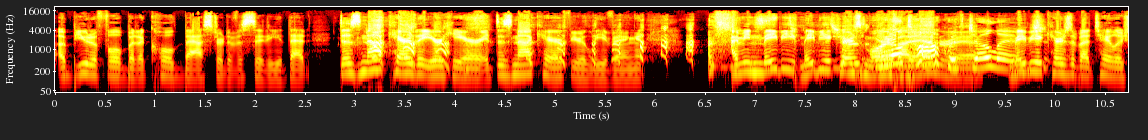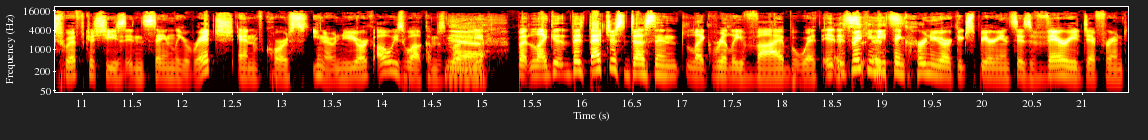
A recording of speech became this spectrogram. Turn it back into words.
a beautiful but a cold bastard of a city that does not care that you're here. It does not care if you're leaving. I mean, maybe maybe it cares Just more Real about talk Ayn with Rand. Joe Lynch. Maybe it cares about Taylor Swift because she's insanely rich, and of course, you know, New York always welcomes money. Yeah. But like th- that just doesn't like really vibe with it. It's, It's- making me think her New York experience is very different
